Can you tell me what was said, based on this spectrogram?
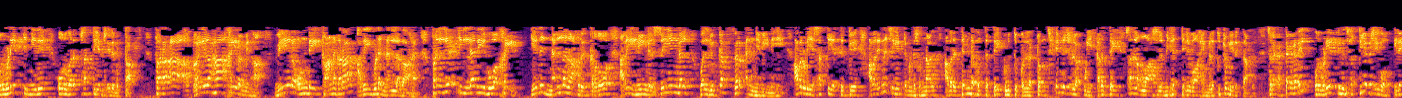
ஒரு விடயத்தின் மீது ஒருவர் சத்தியம் செய்துவிட்டார். வேற ஒன்றை காணுகிறார் அதை விட நல்லதாக எது நல்லதாக இருக்கிறதோ அதை நீங்கள் செய்யுங்கள். அவருடைய சத்தியத்துக்கு அவர் என்ன செய்யட்டும் என்று சொன்னால் அவர் தெண்ட புத்தத்தை கொடுத்துக் கொள்ளட்டும் என்று சொல்லக்கூடிய கருத்தை சல்லல்லாஹு மிக தெளிவாக எங்களுக்கு சொல்லியிருக்கிறார்கள். சில கட்டங்களில் ஒரு விடயத்தின் சத்தியம் செய்வோம். இதை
